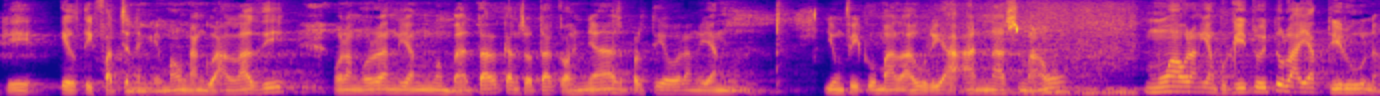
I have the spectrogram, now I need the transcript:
Iki iltifat jenenge mau nganggo alazi orang-orang yang membatalkan sedekahnya seperti orang yang yumfiku malahu ria'an nas mau semua orang yang begitu itu layak diruna.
